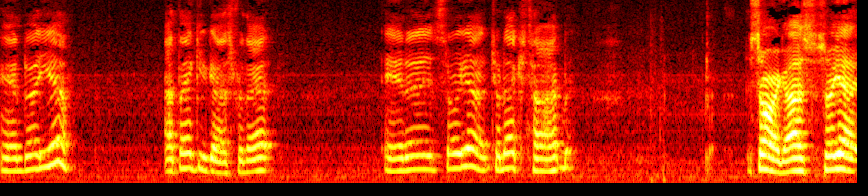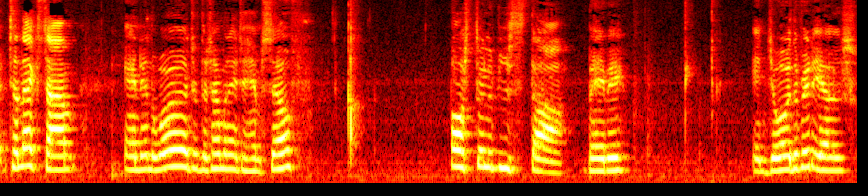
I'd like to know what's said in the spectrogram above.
And, uh, yeah. I thank you guys for that. And, uh, so, yeah, until next time. Sorry, guys. So, yeah, till next time. And in the words of the Terminator himself, hasta la vista, baby. Enjoy the videos.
